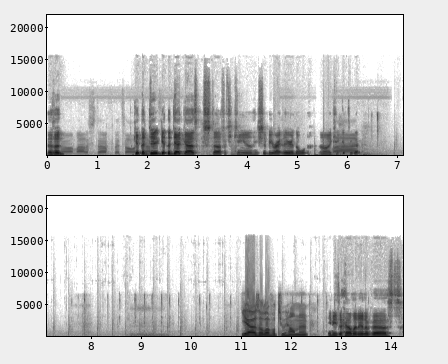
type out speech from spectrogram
There's a, stuff. That's all. I get the, got. de- get the dead guy's stuff if you can. He should be right there in the, oh, I can't get through that. Yeah, it was a level two helmet. He needs a helmet and a vest.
